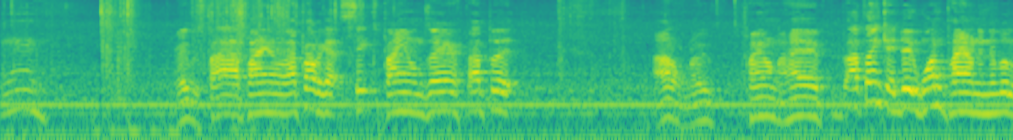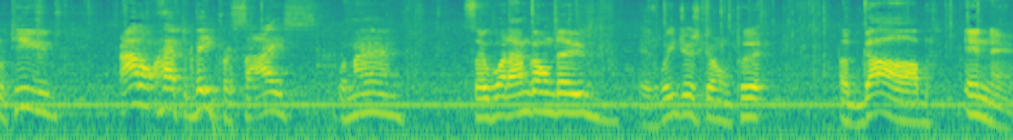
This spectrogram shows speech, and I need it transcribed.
mm, it was five pounds. I probably got six pounds there. If I put, I don't know, pound and a half. I think they do one pound in the little tubes. I don't have to be precise with mine. So what I'm gonna do is we just gonna put a gob in there.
